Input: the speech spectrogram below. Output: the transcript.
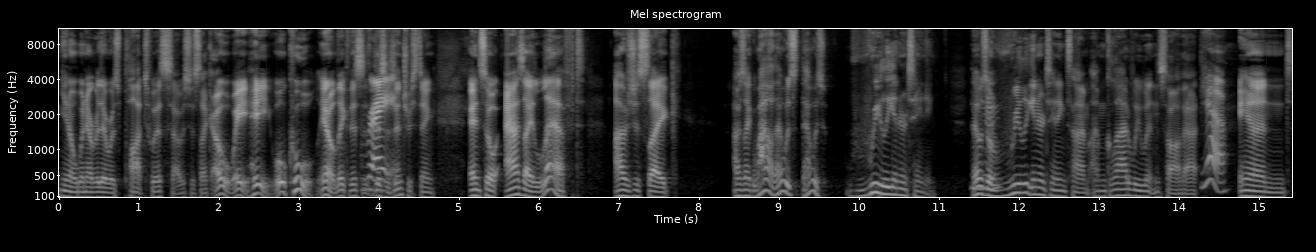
you know, whenever there was plot twists, I was just like, "Oh, wait, hey, oh, cool." You know, like this is this is interesting. And so as I left, I was just like I was like, "Wow, that was that was really entertaining." That was a really entertaining time. I'm glad we went and saw that yeah. and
